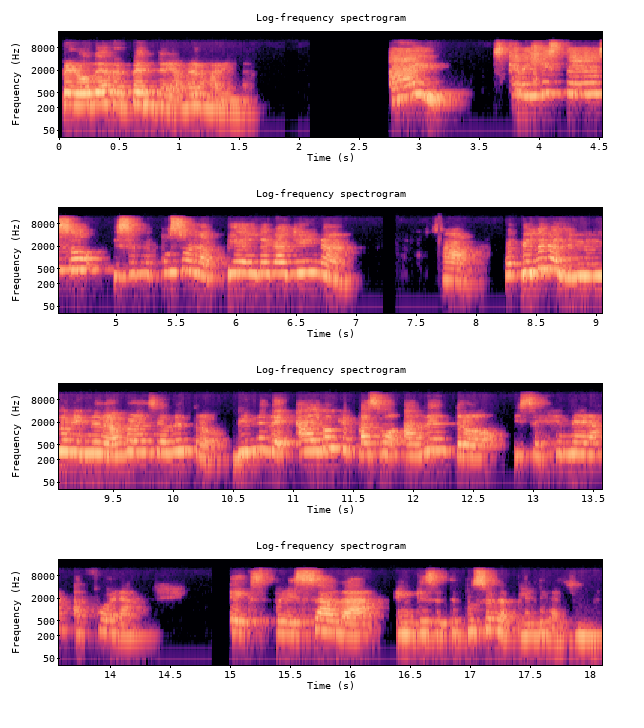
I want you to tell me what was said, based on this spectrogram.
Pero de repente, a ver, Marina, ¡ay! Es que dijiste eso y se me puso la piel de gallina. O sea, la piel de gallina no viene de afuera hacia adentro, viene de algo que pasó adentro y se genera afuera, expresada en que se te puso la piel de gallina.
